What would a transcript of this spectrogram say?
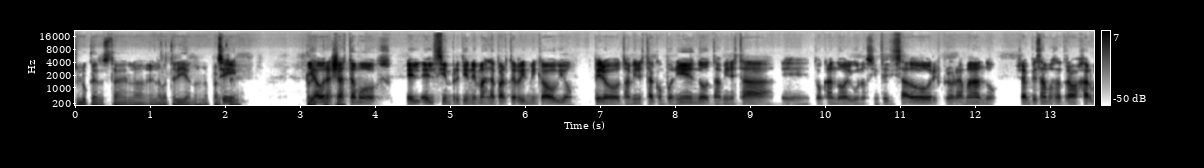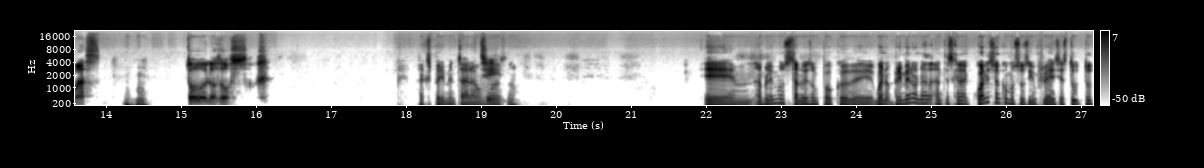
Lucas está en la, en la batería, ¿no? En la parte sí. Y ahora ya estamos, él, él siempre tiene más la parte rítmica, obvio, pero también está componiendo, también está eh, tocando algunos sintetizadores, programando. Ya empezamos a trabajar más todos los dos. A experimentar aún más, ¿no? Em, hablemos tal vez un poco de, bueno, primero nada, antes que nada, ¿cuáles son como sus influencias? ¿Tú, tú,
